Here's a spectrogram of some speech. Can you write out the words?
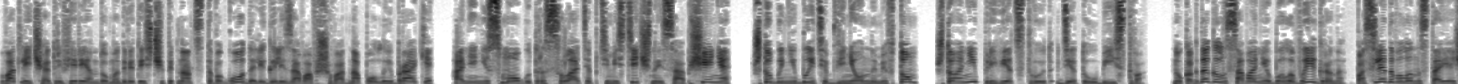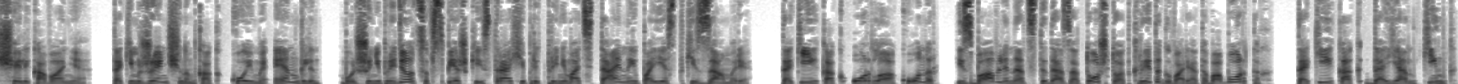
в отличие от референдума 2015 года, легализовавшего однополые браки, они не смогут рассылать оптимистичные сообщения, чтобы не быть обвиненными в том, что они приветствуют детоубийство. Но когда голосование было выиграно, последовало настоящее ликование. Таким женщинам, как Койме Энглин, больше не придется в спешке и страхе предпринимать тайные поездки за море. Такие, как Орла О'Коннор, избавлены от стыда за то, что открыто говорят об абортах. Такие, как Даян Кинг,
